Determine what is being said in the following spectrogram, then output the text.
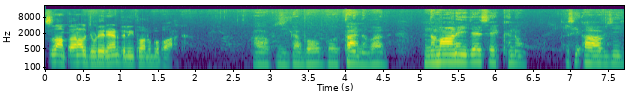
ਸਿਧਾਂਤਾਂ ਨਾਲ ਜੁੜੇ ਰਹਿਣ ਦੇ ਲਈ ਤੁਹਾਨੂੰ ਮੁਬਾਰਕ। ਆਪ ਜੀ ਦਾ ਬਹੁਤ ਬਹੁਤ ਧੰਨਵਾਦ। ਨਮਾਣੇ ਜੈ ਸਿੱਖ ਨੂੰ, ਤੁਸੀਂ ਆਪ ਜੀ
